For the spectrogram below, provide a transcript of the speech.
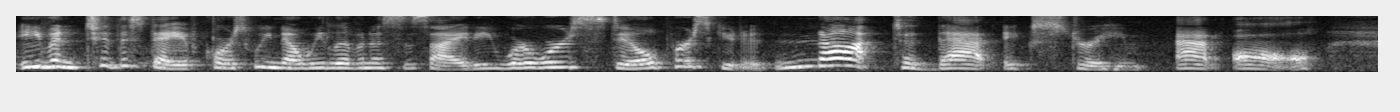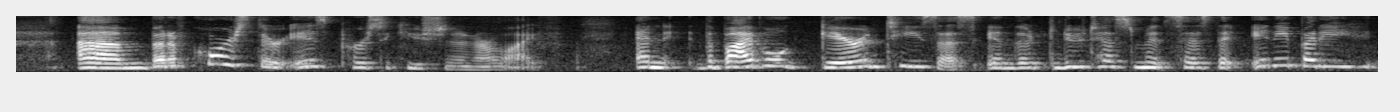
even to this day, of course, we know we live in a society where we're still persecuted. Not to that extreme at all, um, but of course, there is persecution in our life. And the Bible guarantees us, in the New Testament says that anybody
